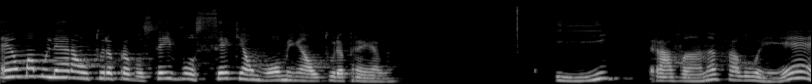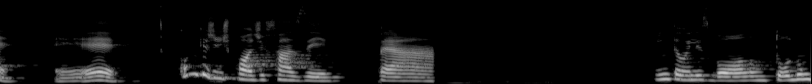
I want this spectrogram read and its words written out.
é uma mulher à altura para você e você que é um homem à altura para ela. E Ravana falou: É, é. Como que a gente pode fazer para. Então eles bolam todo um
